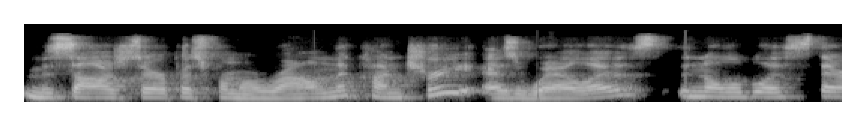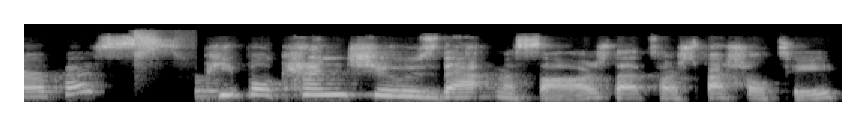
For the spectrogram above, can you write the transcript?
massage therapists from around the country as well as the NOLA Bliss therapists. People can choose that massage, that's our specialty,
